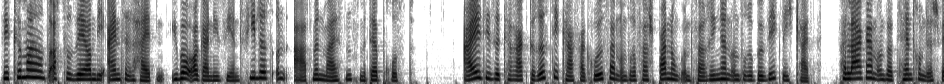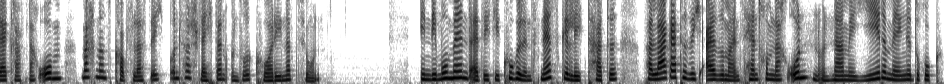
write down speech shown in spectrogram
Wir kümmern uns auch zu sehr um die Einzelheiten, überorganisieren vieles und atmen meistens mit der Brust. All diese Charakteristika vergrößern unsere Verspannung und verringern unsere Beweglichkeit, verlagern unser Zentrum der Schwerkraft nach oben, machen uns kopflastig und verschlechtern unsere Koordination. In dem Moment, als ich die Kugel ins Nest gelegt hatte, verlagerte sich also mein Zentrum nach unten und nahm mir jede Menge Druck,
